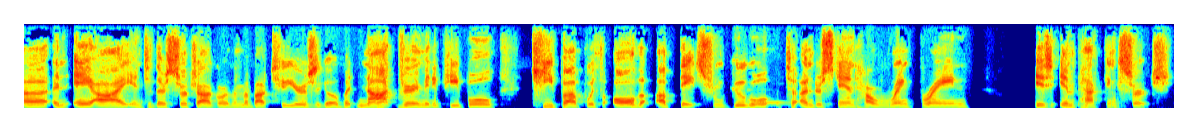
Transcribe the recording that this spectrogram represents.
uh, an AI into their search algorithm about two years ago, but not very many people keep up with all the updates from Google to understand how RankBrain is impacting search.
